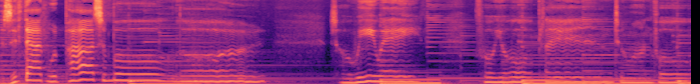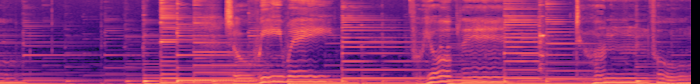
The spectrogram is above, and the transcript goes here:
as if that were possible, Lord. So we wait for your plan to unfold. So we wait for your plan to unfold.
